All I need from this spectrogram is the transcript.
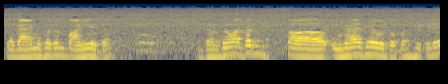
त्या गायमुखातून पाणी येतं. धबधबा तर उन्हाळ्यात हे होतो पण इकडे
